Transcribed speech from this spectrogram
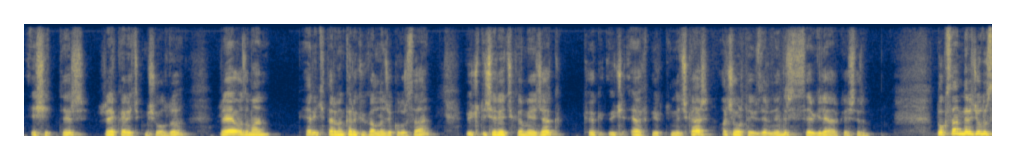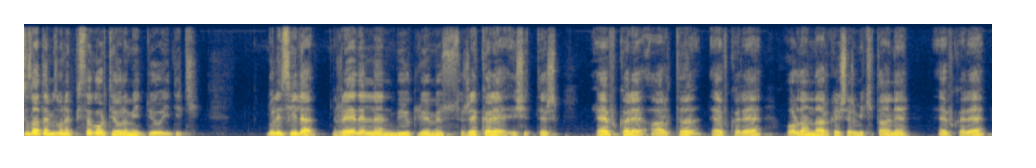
eşittir. R kare çıkmış oldu. R o zaman her iki tarafın karekök alınacak olursa 3 dışarıya çıkamayacak. Kök 3F büyüklüğünde çıkar. Açı ortay üzerindedir sevgili arkadaşlarım. 90 derece olursa zaten biz buna Pisagor teoremi diyor idik. Dolayısıyla R denilen büyüklüğümüz R kare eşittir. F kare artı F kare. Oradan da arkadaşlarım iki tane F kare.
